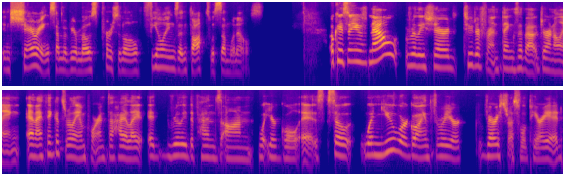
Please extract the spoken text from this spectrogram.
in sharing some of your most personal feelings and thoughts with someone else. Okay, so you've now really shared two different things about journaling. And I think it's really important to highlight it really depends on what your goal is. So, when you were going through your very stressful period,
